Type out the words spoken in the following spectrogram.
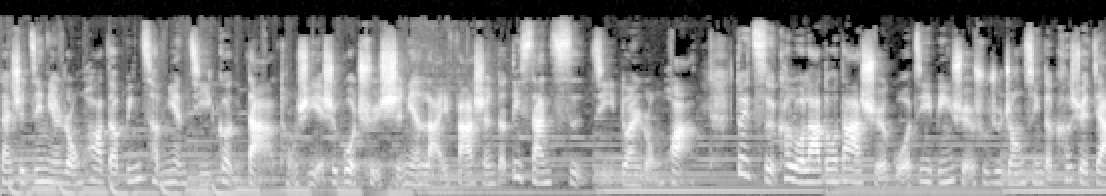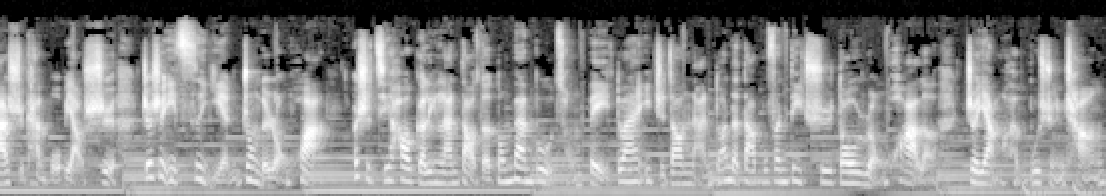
但是今年融化的冰层面积更大，同时也是过去十年来发生的第三。次极端融化。对此，科罗拉多大学国际冰雪数据中心的科学家史坎博表示，这是一次严重的融化。二十七号，格陵兰岛的东半部从北端一直到南端的大部分地区都融化了，这样很不寻常。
